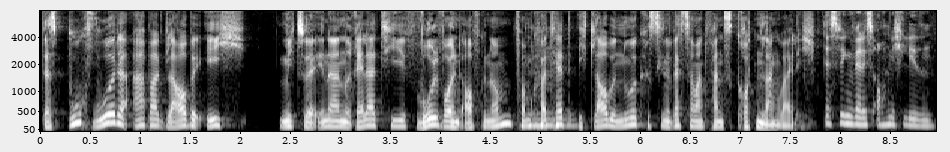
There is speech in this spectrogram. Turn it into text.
Das Buch wurde aber, glaube ich, mich zu erinnern, relativ wohlwollend aufgenommen vom Quartett. Mhm. Ich glaube nur, Christine Westermann fand es grottenlangweilig. Deswegen werde ich es auch nicht lesen.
